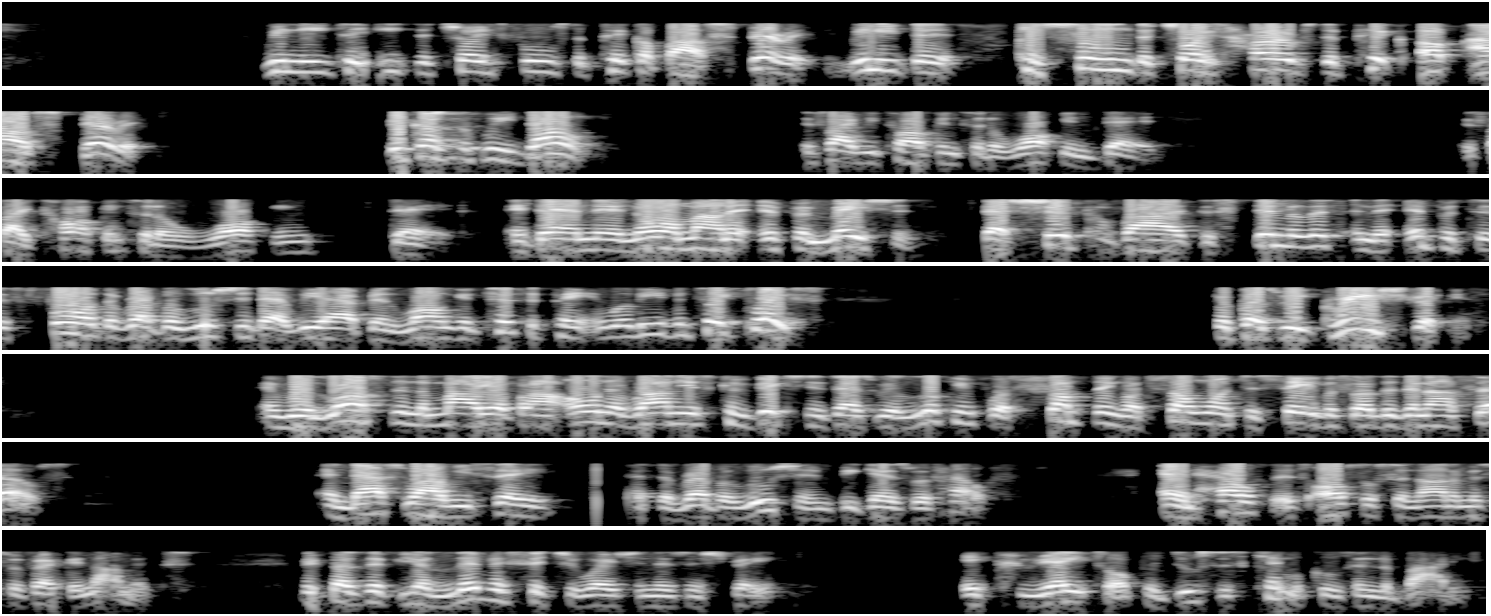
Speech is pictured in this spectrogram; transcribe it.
We need to eat the choice foods to pick up our spirit. We need to consume the choice herbs to pick up our spirit. Because if we don't, it's like we're talking to the walking dead. It's like talking to the walking dead. And damn near no amount of information that should provide the stimulus and the impetus for the revolution that we have been long anticipating will even take place because we're grief stricken and we're lost in the mire of our own erroneous convictions as we're looking for something or someone to save us other than ourselves. And that's why we say that the revolution begins with health. And health is also synonymous with economics. Because if your living situation isn't straight, it creates or produces chemicals in the body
